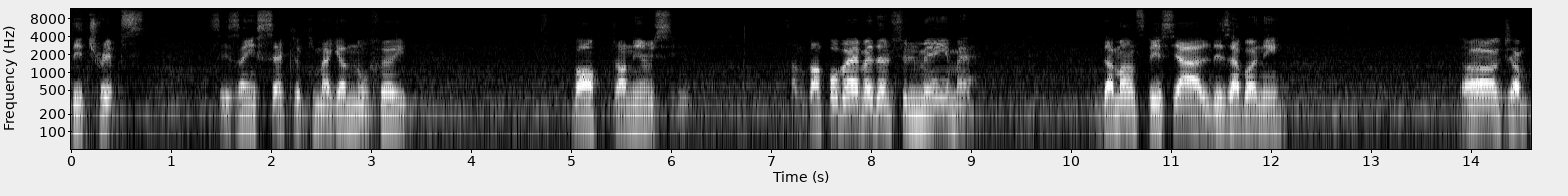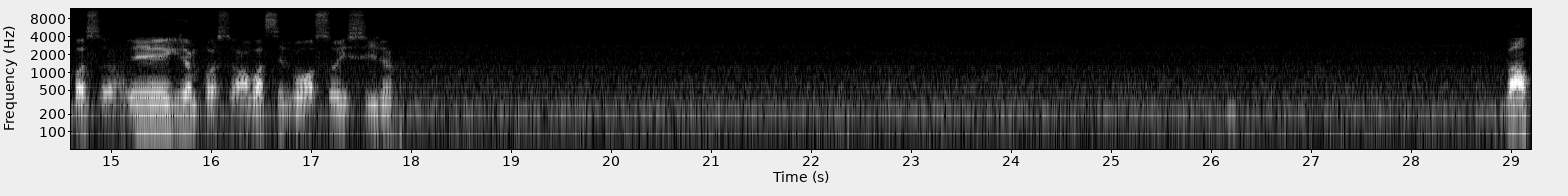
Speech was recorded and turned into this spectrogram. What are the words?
des trips, ces insectes qui maganent nos feuilles. Bon, j'en ai un ici. Ça me tente pas bien de le filmer, mais demande spéciale des abonnés. Ah, que j'aime pas ça. Et que j'aime pas ça. On va essayer de voir ça ici, là. Bon,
